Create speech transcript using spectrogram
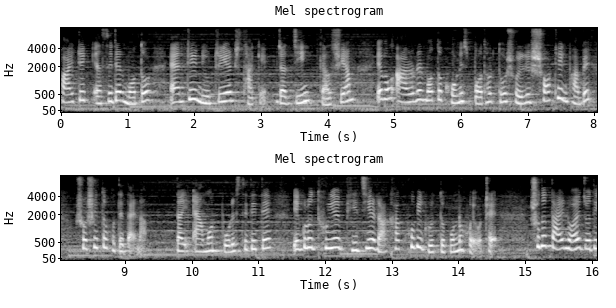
ফাইটিক অ্যাসিডের মতো অ্যান্টি নিউট্রিয়েন্ট থাকে, যা জিঙ্ক, ক্যালসিয়াম এবং আয়রনের মতো খনিজ পদার্থ শরীরে সঠিকভাবে শোষিত হতে দেয় না। তাই এমন পরিস্থিতিতে এগুলো ধুয়ে ভিজিয়ে রাখা খুবই গুরুত্বপূর্ণ হয়ে ওঠে। শুধু তাই নয়, যদি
